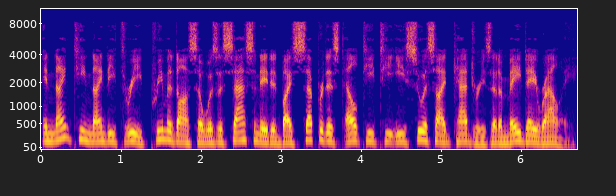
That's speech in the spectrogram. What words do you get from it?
In 1993 Premadasa was assassinated by separatist LTTE suicide cadres at a May Day rally.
